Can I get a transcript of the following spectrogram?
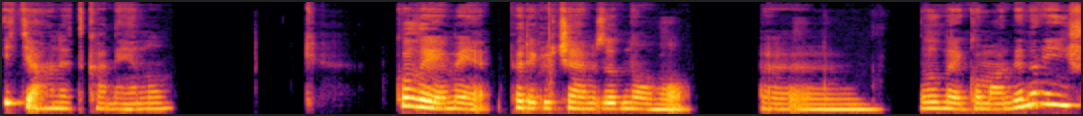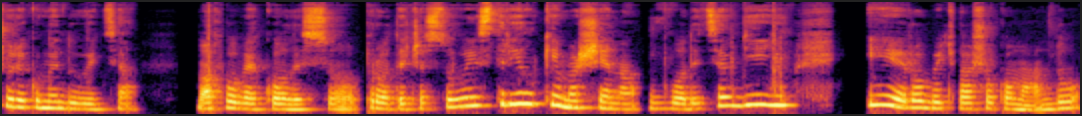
і тягне тканину. Коли ми переключаємо з одного е, з одної команди на іншу, рекомендується махове колесо проти часової стрілки, машина вводиться в дію і робить вашу команду.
